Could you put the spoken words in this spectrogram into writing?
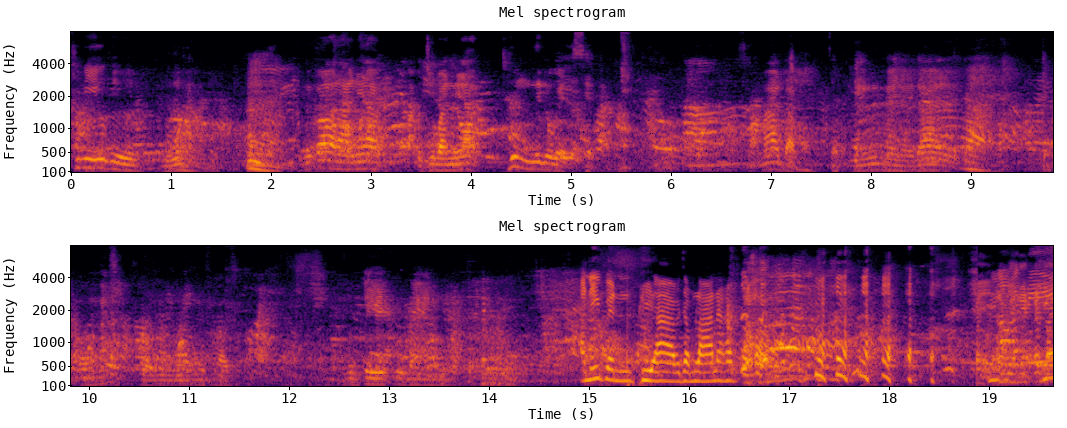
ที่นี่ก็คือหมูหันอืม แล้วก็ร้านเนี้ยปัจจุบันเนี้ยเพิ่งรีโนเวทเสร็จ สามารถแบบจัดเลี้ยงภายในได้ได้ร้อยห้าสิบคนในสบายดนตรีฟูลแบนด์อันนี้เป็น PR ประจำร้านนะครับ ไม่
